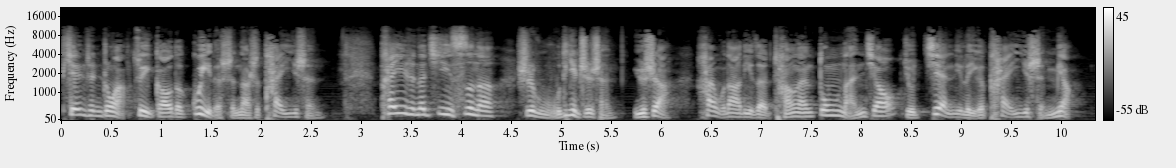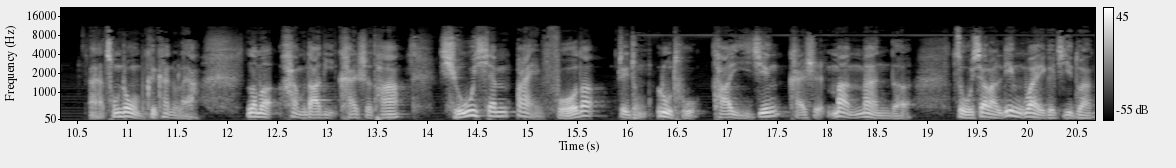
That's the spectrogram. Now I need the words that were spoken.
天神中啊最高的贵的神呢是太医神，太医神的祭祀呢是武帝之神。于是啊。汉武大帝在长安东南郊就建立了一个太医神庙，哎，从中我们可以看出来啊，那么汉武大帝开始他求仙拜佛的这种路途，他已经开始慢慢的走向了另外一个极端。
